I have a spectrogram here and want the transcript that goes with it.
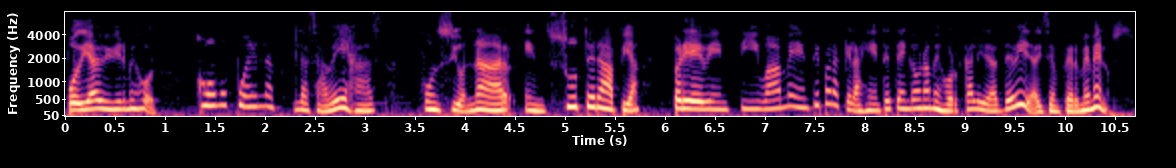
podía vivir mejor. ¿Cómo pueden las, las abejas funcionar en su terapia preventivamente para que la gente tenga una mejor calidad de vida y se enferme menos?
